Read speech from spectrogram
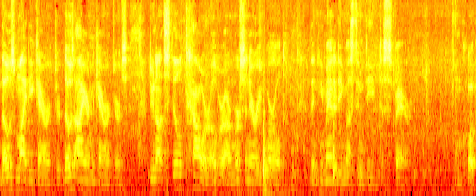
those mighty characters, those iron characters, do not still tower over our mercenary world, then humanity must indeed despair. Unquote.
